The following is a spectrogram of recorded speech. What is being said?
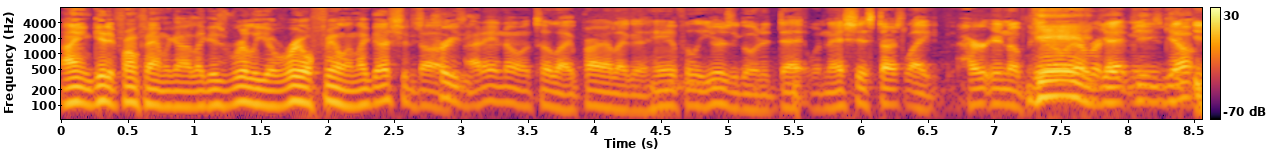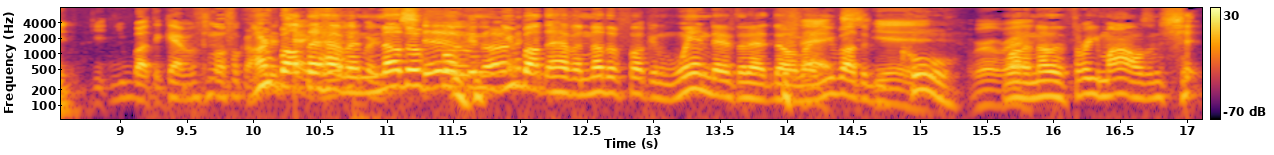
I ain't get it from Family Guy. Like it's really a real feeling. Like that shit is Dog, crazy. I didn't know until like probably like a handful of years ago that that when that shit starts like hurting up Yeah, here, or whatever, yeah, that means yeah, that you, you, you about to have a motherfucking You about attack, to have bro. You better another chill, fucking. dog. You about to have another fucking wind after that though. Like you about to be yeah. cool. Real Run rap. another three miles and shit.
